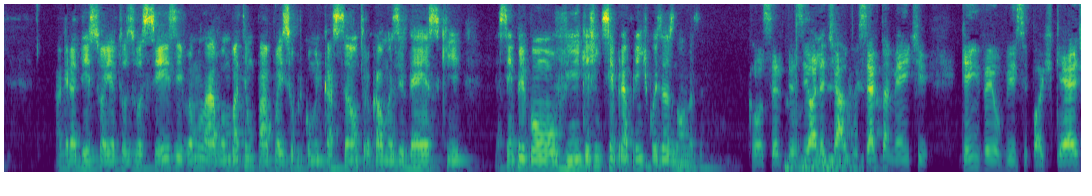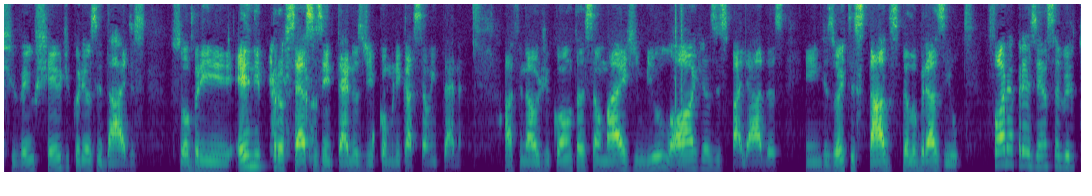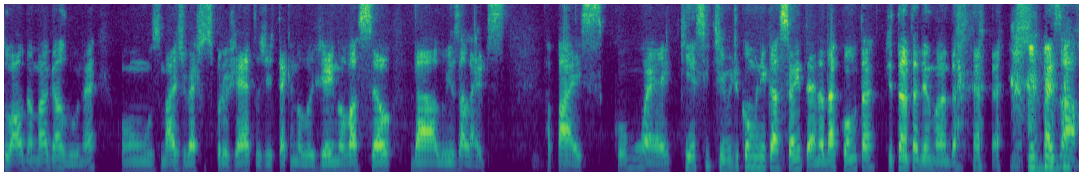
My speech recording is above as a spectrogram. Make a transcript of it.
Agradeço aí a todos vocês e vamos lá, vamos bater um papo aí sobre comunicação, trocar umas ideias que é sempre bom ouvir, que a gente sempre aprende coisas novas. Né? Com certeza. E olha, Thiago, certamente quem veio ouvir esse podcast veio cheio de curiosidades sobre N processos internos de comunicação interna. Afinal de contas, são mais de mil lojas espalhadas em 18 estados pelo Brasil, fora a presença virtual da Magalu, né? Com os mais diversos projetos de tecnologia e inovação da Luiza Labs. Rapaz, como é que esse time de comunicação interna dá conta de tanta demanda. Mas, ó,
